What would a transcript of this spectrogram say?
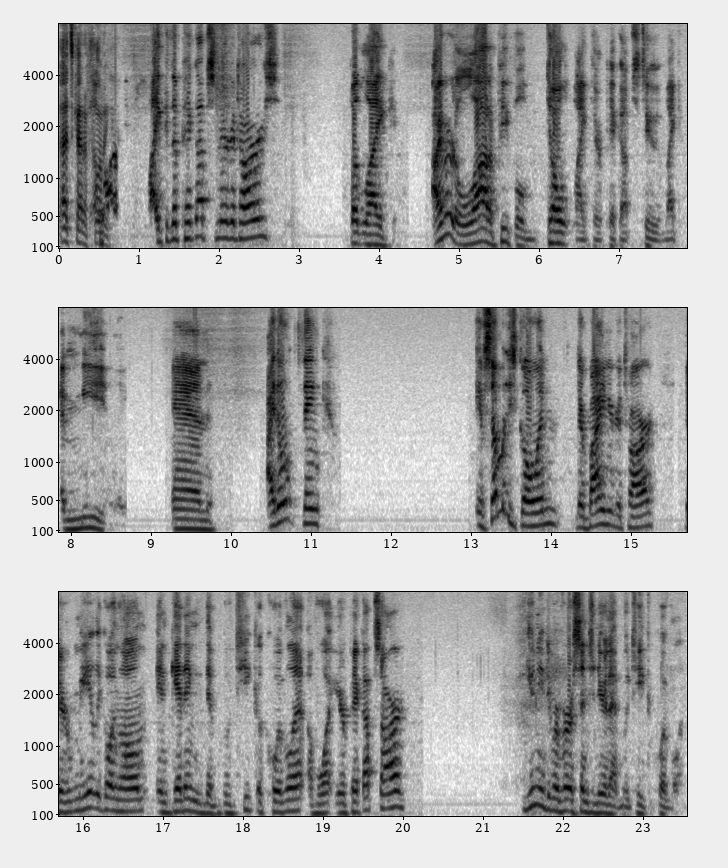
That's kind of funny. Of like the pickups in their guitars, but like I've heard a lot of people don't like their pickups too, like immediately. And I don't think if somebody's going, they're buying your guitar they're immediately going home and getting the boutique equivalent of what your pickups are. You need to reverse engineer that boutique equivalent.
